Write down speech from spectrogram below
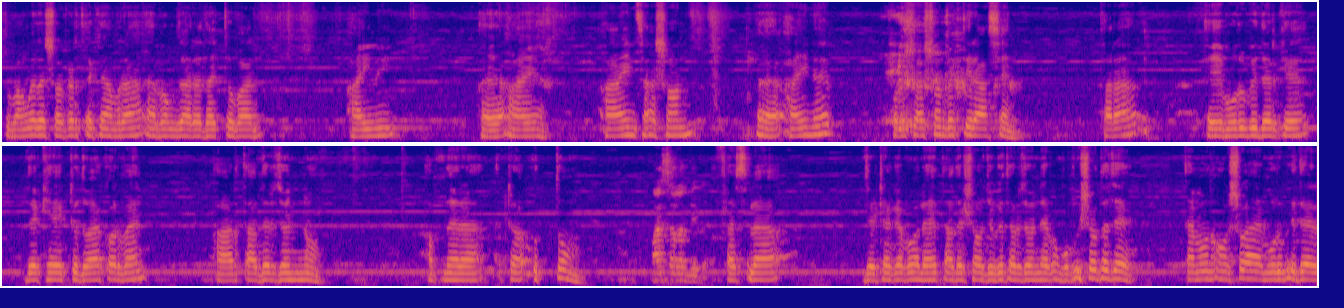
তো বাংলাদেশ সরকার থেকে আমরা এবং যারা দায়িত্ববান আইনি আইন শাসন আইনের প্রশাসন ব্যক্তিরা আছেন তারা এই মুরব্বীদেরকে দেখে একটু দয়া করবেন। আর তাদের জন্য আপনারা একটা উত্তম ফেসলা যেটাকে বলে তাদের সহযোগিতার জন্য এবং ভবিষ্যতে যে এমন অসহায় মুরব্বীদের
